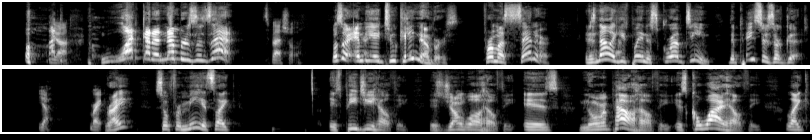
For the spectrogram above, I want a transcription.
What? yeah, what kind of numbers is that? special. Those are NBA 2K numbers from a center. And it's not like he's playing a scrub team. The Pacers are good, Yeah, right. right? So for me, it's like, is PG healthy? Is John Wall healthy? Is Norman Powell healthy? Is Kawhi healthy? Like,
